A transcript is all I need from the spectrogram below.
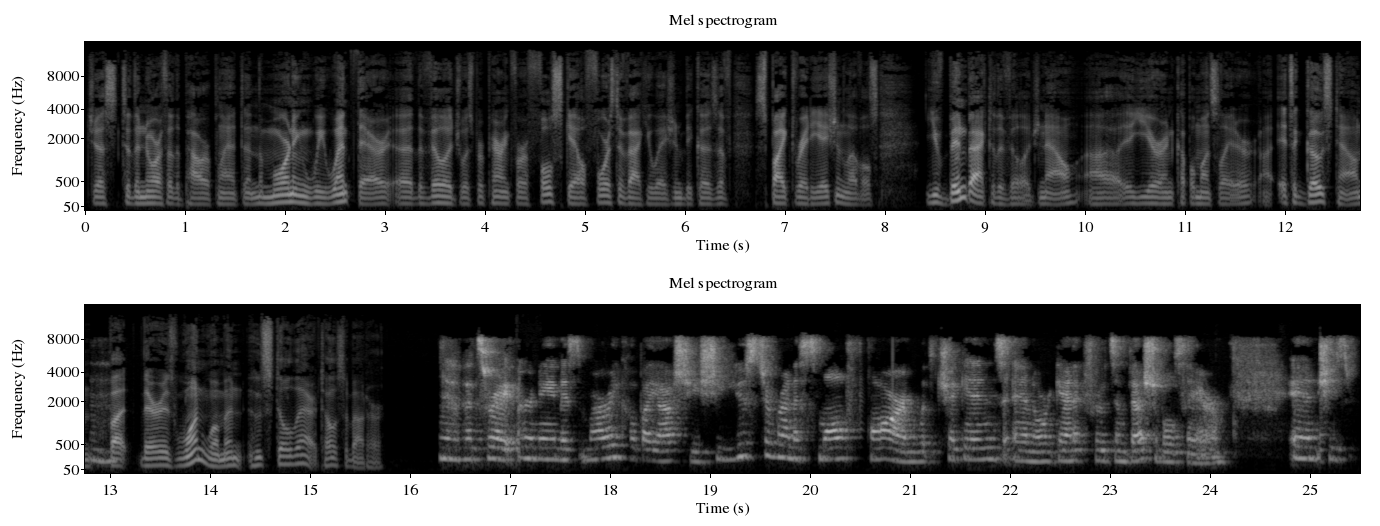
just to the north of the power plant. And the morning we went there, uh, the village was preparing for a full scale forced evacuation because of spiked radiation levels. You've been back to the village now, uh, a year and a couple months later. Uh, it's a ghost town, mm-hmm. but there is one woman who's still there. Tell us about her. That's right. Her name is Mari Kobayashi. She used to run a small farm with chickens and organic fruits and vegetables there. And she's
